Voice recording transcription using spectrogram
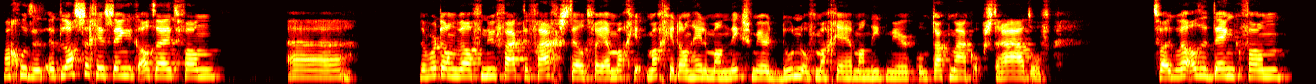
Maar goed, het, het lastige is denk ik altijd van... eh, er wordt dan wel nu vaak de vraag gesteld van... Ja, mag, je, mag je dan helemaal niks meer doen? Of mag je helemaal niet meer contact maken op straat? Of, terwijl ik wel altijd denk van...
